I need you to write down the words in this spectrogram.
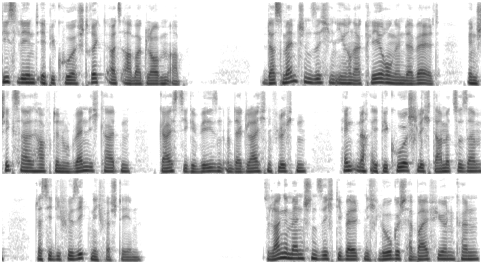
Dies lehnt Epikur strikt als Aberglauben ab. Dass Menschen sich in ihren Erklärungen der Welt in schicksalhafte Notwendigkeiten, geistige Wesen und dergleichen flüchten, hängt nach Epikur schlicht damit zusammen, dass sie die Physik nicht verstehen. Solange Menschen sich die Welt nicht logisch herbeiführen können,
